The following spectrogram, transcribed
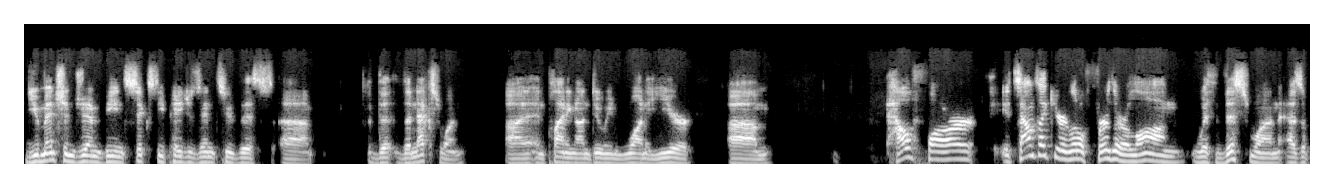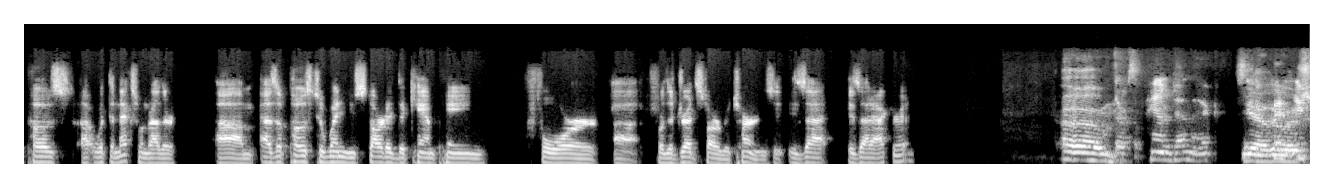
you mentioned Jim being 60 pages into this uh, the the next one uh, and planning on doing one a year. Um, how far? It sounds like you're a little further along with this one as opposed uh, with the next one rather, um, as opposed to when you started the campaign for uh, for the Dreadstar Returns. Is that is that accurate? Um, There was a pandemic. So Yeah, there was.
